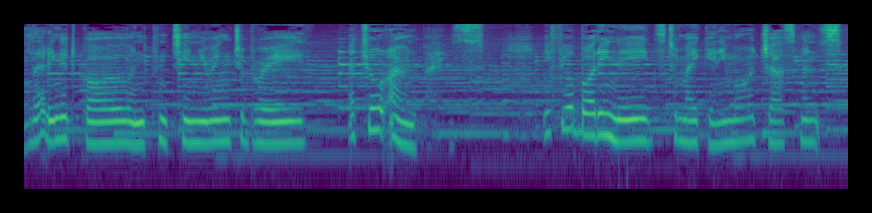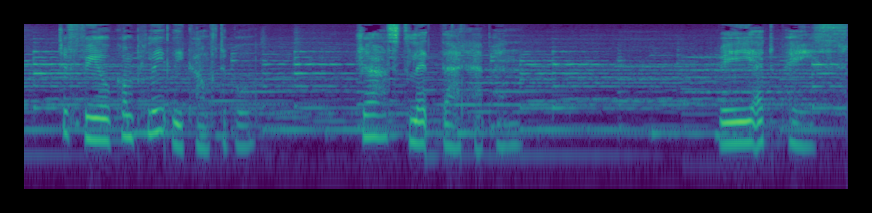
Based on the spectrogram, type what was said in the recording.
Letting it go and continuing to breathe at your own pace. If your body needs to make any more adjustments to feel completely comfortable, just let that happen. Be at peace.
